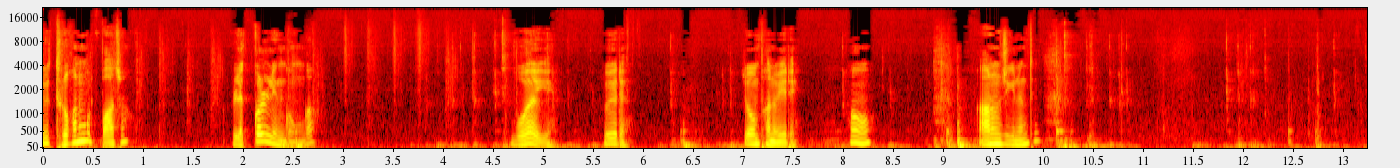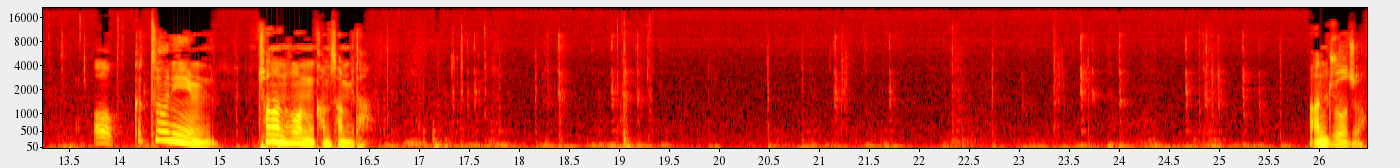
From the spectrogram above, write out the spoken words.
여기 들어가는 것 맞아? 렉 걸린 건가? 뭐야, 이게? 왜 이래? 저번 판왜 이래? 어? 안 움직이는데? 어, 크투님 천원 후원 감사합니다. 안 주워져.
